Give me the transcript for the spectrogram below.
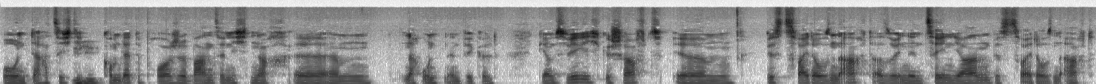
Und da hat sich die mhm. komplette Branche wahnsinnig nach, ähm, nach unten entwickelt. Die haben es wirklich geschafft, ähm, bis 2008, also in den zehn Jahren bis 2008,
